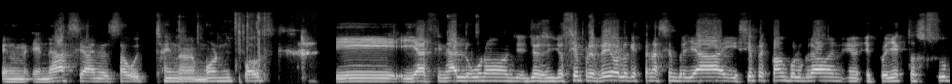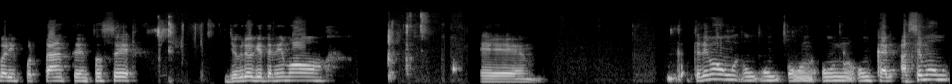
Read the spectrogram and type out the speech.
en, en, Asia, en el South China Morning Post. Y, y al final uno, yo, yo, siempre veo lo que están haciendo ya y siempre estado involucrado en, en proyectos súper importantes. Entonces, yo creo que tenemos, eh, tenemos un, un, un, hacemos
